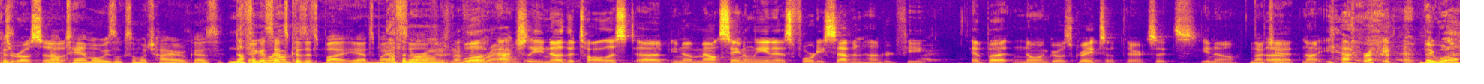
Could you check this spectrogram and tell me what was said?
'Cause Monte Rosso. Mount Tam always looks so much higher, guys. Nothing I guess that's around because it. it's by yeah, it's by Nothing itself. around There's nothing Well, around actually, it. you know, the tallest, uh, you know, Mount St. Helena is 4,700 feet, uh, but no one grows grapes up there. It's, it's you know, Not uh, yet. Not yeah, right, They will.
